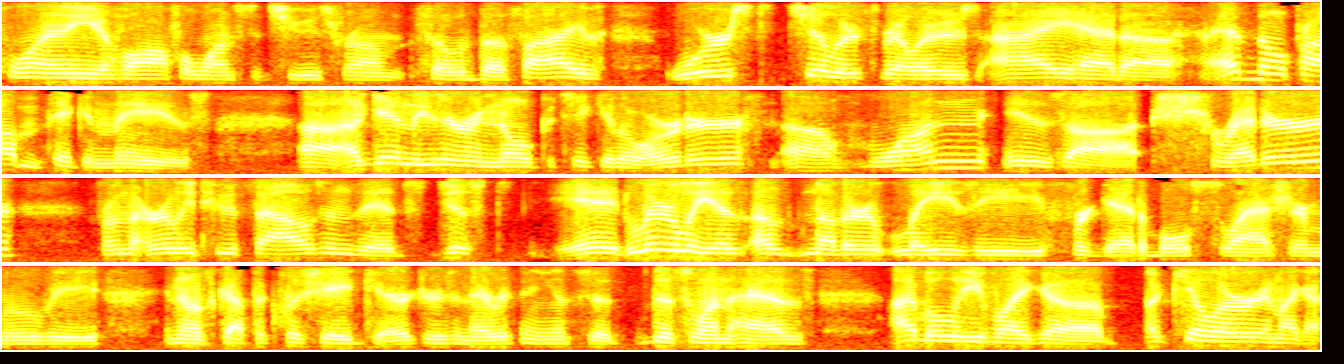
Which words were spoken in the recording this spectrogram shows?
plenty of awful ones to choose from. So the five worst chiller thrillers, I had uh, I had no problem picking these. Uh, again, these are in no particular order. Uh, one is uh, Shredder from the early 2000s. It's just it literally is another lazy, forgettable slasher movie. You know, it's got the cliched characters and everything. It's a, this one has I believe like a a killer in like a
